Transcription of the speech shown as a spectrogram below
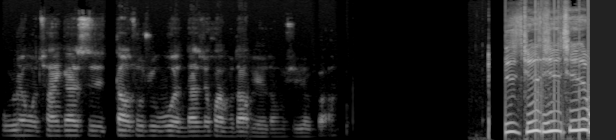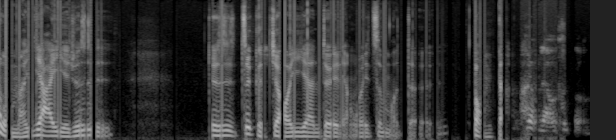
湖人我猜应该是到处去问，但是换不到别的东西了吧？其实其实其实其实我蛮讶异的，就是就是这个交易案对两位这么的重大。要聊这个。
